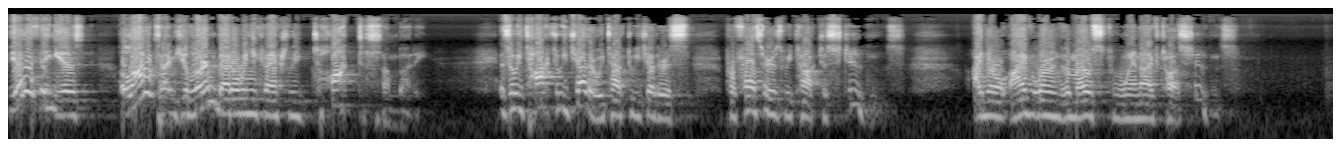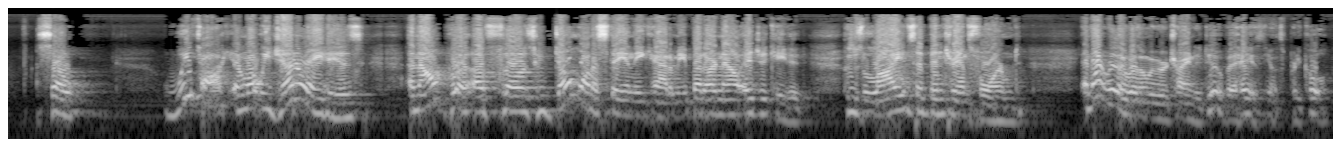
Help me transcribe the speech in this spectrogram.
The other thing is, a lot of times you learn better when you can actually talk to somebody. And so we talk to each other. We talk to each other as professors. We talk to students. I know I've learned the most when I've taught students. So we talk, and what we generate is an output of those who don't want to stay in the academy but are now educated, whose lives have been transformed. And that really wasn't what we were trying to do, but hey, you know, it's pretty cool.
